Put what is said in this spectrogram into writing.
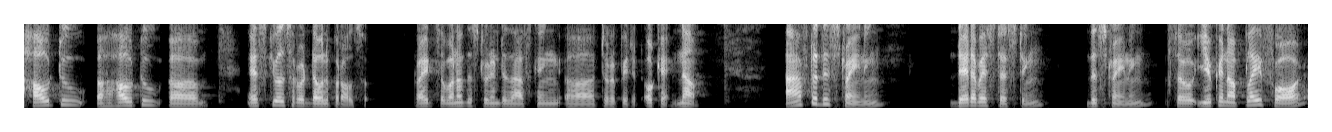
how to uh, how to uh, SQL Server developer also right? So one of the student is asking uh, to repeat it. Okay, now after this training, database testing, this training, so you can apply for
